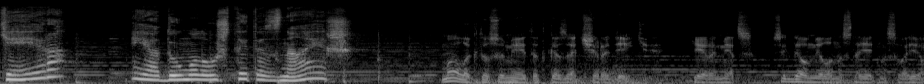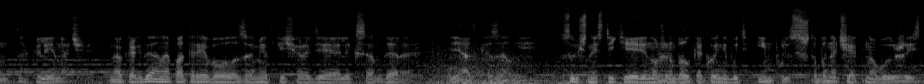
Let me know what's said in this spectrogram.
Кейра? Я думала, уж ты-то знаешь. Мало кто сумеет отказать чародейке. Кейра Мец всегда умела настоять на своем, так или иначе. Но когда она потребовала заметки чародея Александера, я отказал ей. В сущности, Кейре нужен был какой-нибудь импульс, чтобы начать новую жизнь.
